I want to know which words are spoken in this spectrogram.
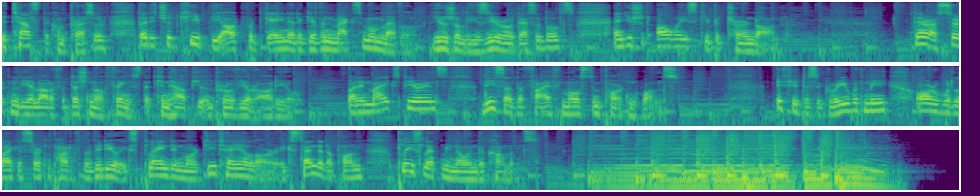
It tells the compressor that it should keep the output gain at a given maximum level, usually 0 decibels, and you should always keep it turned on. There are certainly a lot of additional things that can help you improve your audio, but in my experience, these are the five most important ones. If you disagree with me or would like a certain part of the video explained in more detail or extended upon, please let me know in the comments.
